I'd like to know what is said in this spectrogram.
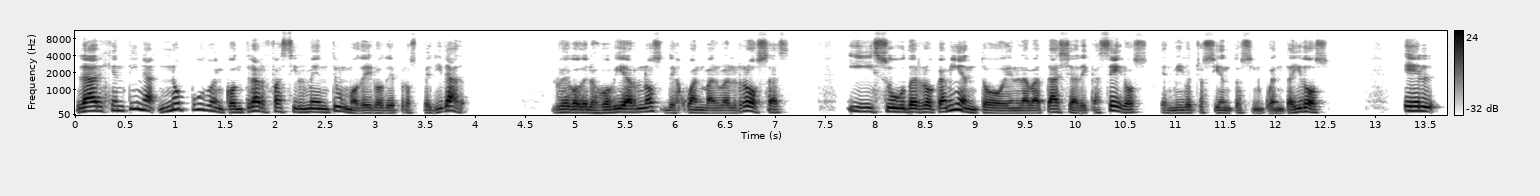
la Argentina no pudo encontrar fácilmente un modelo de prosperidad. Luego de los gobiernos de Juan Manuel Rosas, y su derrocamiento en la batalla de Caseros en 1852, el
